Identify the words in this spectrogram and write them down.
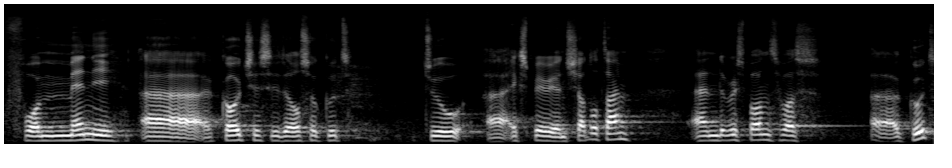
for many uh, coaches it's also good to uh, experience shuttle time and the response was uh, good.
